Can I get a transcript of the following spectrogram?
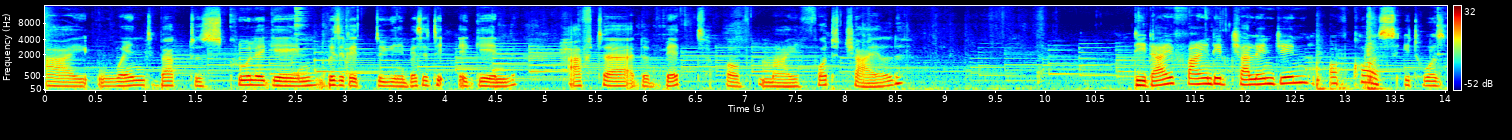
I went back to school again, basically to university again, after the birth of my fourth child. Did I find it challenging? Of course, it was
